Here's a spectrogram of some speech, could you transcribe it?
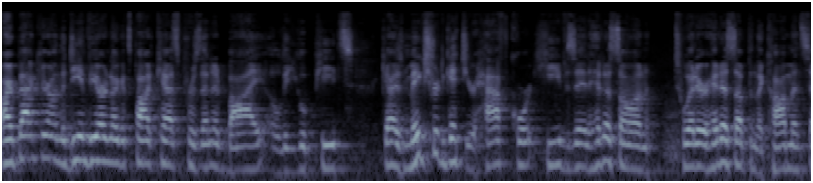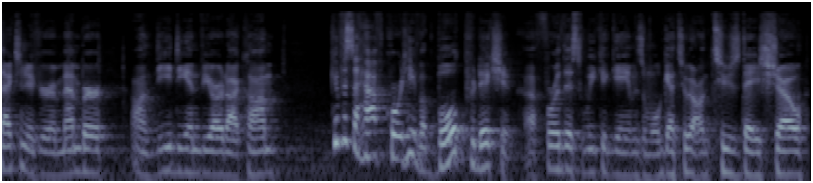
All right, back here on the DNVR Nuggets podcast presented by Illegal Pete's. Guys, make sure to get your half court heaves in. Hit us on Twitter. Hit us up in the comment section if you're a member on thednvr.com. Give us a half court heave, a bold prediction uh, for this week of games, and we'll get to it on Tuesday's show.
